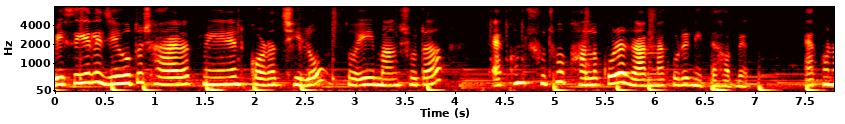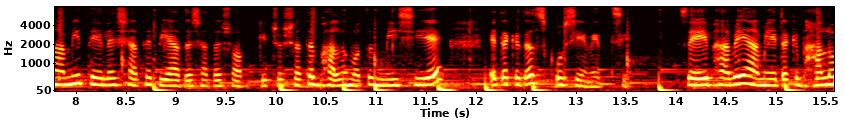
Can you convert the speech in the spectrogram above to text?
বেসিক্যালি যেহেতু সারা রাত মেরিনেট করা ছিল, তো এই মাংসটা এখন শুধু ভালো করে রান্না করে নিতে হবে। এখন আমি তেলের সাথে, পেঁয়াজের সাথে সব কিছুর সাথে ভালো মতো মিশিয়ে এটাকে জাস্ট কষিয়ে নিচ্ছি। সো এইভাবেই আমি এটাকে ভালো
